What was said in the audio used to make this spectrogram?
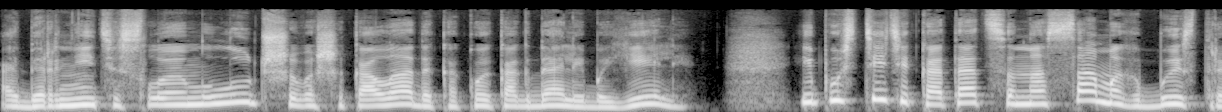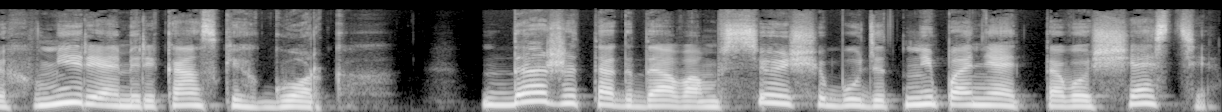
оберните слоем лучшего шоколада, какой когда-либо ели, и пустите кататься на самых быстрых в мире американских горках. Даже тогда вам все еще будет не понять того счастья,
